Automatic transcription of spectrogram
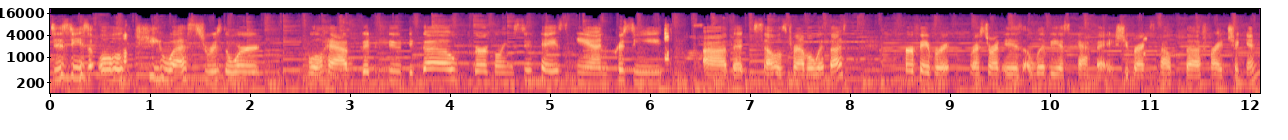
Disney's Old Key West Resort will have good food to go, gurgling suitcase, and Chrissy uh, that sells travel with us. Her favorite restaurant is Olivia's Cafe. She brags about the fried chicken.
